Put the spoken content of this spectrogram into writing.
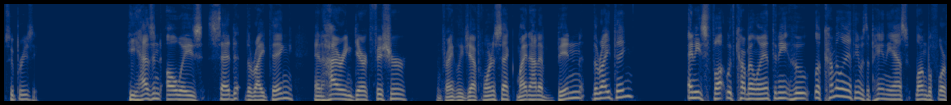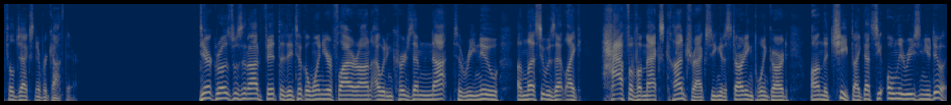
Super easy. He hasn't always said the right thing, and hiring Derek Fisher and frankly Jeff Hornacek might not have been the right thing. And he's fought with Carmelo Anthony, who, look, Carmelo Anthony was a pain in the ass long before Phil Jackson ever got there. Derrick Rose was an odd fit that they took a one year flyer on. I would encourage them not to renew unless it was at like half of a max contract so you can get a starting point guard on the cheap. Like, that's the only reason you do it.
